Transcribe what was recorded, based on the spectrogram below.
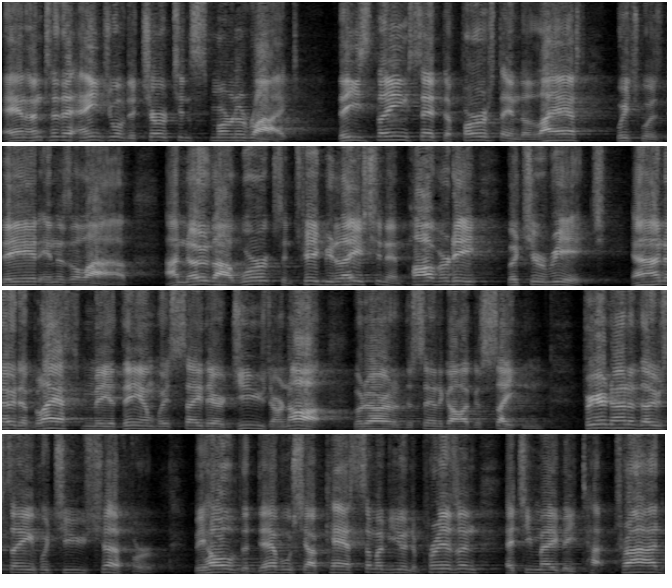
And unto the angel of the church in Smyrna write, These things said the first and the last, which was dead and is alive. I know thy works and tribulation and poverty, but you're rich. And I know the blasphemy of them which say they're Jews are not, but are of the synagogue of Satan. Fear none of those things which you suffer. Behold, the devil shall cast some of you into prison, that you may be tried,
